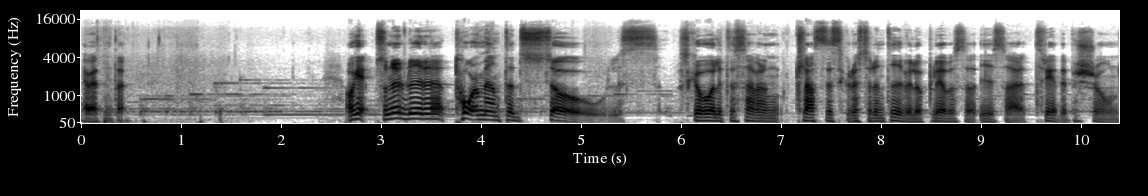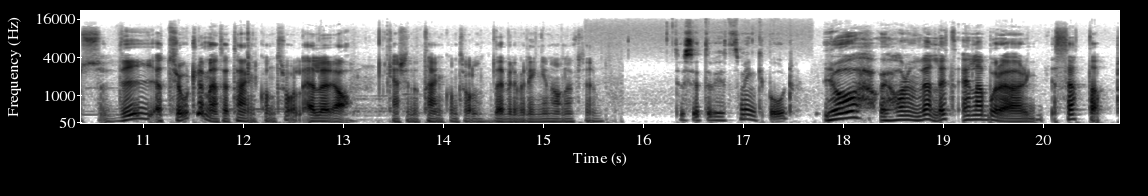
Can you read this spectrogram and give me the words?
jag vet inte. Okej, så nu blir det Tormented Souls. Ska vara lite så här en klassisk Resident Evil-upplevelse i så här tredje persons vy. Jag tror till och med att det är tankkontroll. Eller ja, kanske inte tankkontroll. Det vill väl ingen ha nu för tiden. Du sitter vid ett sminkbord. Ja, och jag har en väldigt elaborär setup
